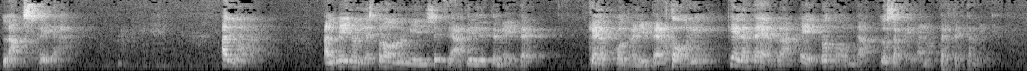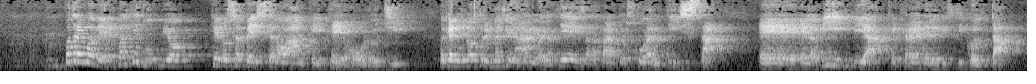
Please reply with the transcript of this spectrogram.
la sfera. Allora, almeno gli astronomi e gli scienziati evidentemente, che la, oltre agli imperatori, che la Terra è rotonda, lo sapevano perfettamente. Potremmo avere qualche dubbio che lo sapessero anche i teologi, perché nel nostro immaginario è la Chiesa, la parte oscurantista, è, è la Bibbia che crea delle difficoltà.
